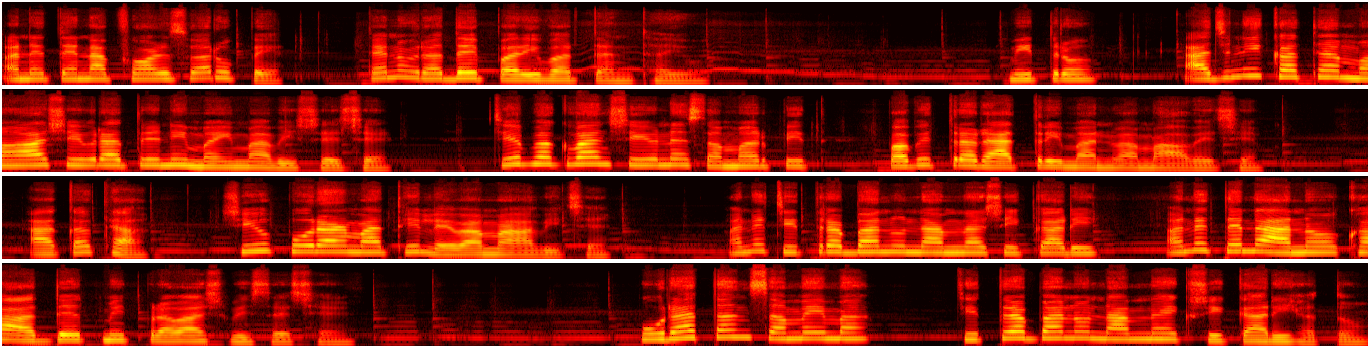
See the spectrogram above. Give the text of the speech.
અને તેના ફળ સ્વરૂપે તેનું હૃદય પરિવર્તન થયું. મિત્રો, આજની કથા મહાશિવરાત્રિની મહિમા વિશે છે, જે ભગવાન શિવને સમર્પિત પવિત્ર રાત્રિ માનવામાં આવે છે. આ કથા શિવ પુરાણમાંથી લેવામાં આવી છે અને ચિત્રભાનુ નામના શિકારી અને તેના અનોખા આધ્યાત્મિક પ્રવાસ વિશે છે. પુરાતન સમયમાં ચિત્રભાનુ નામનો એક શિકારી હતો.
